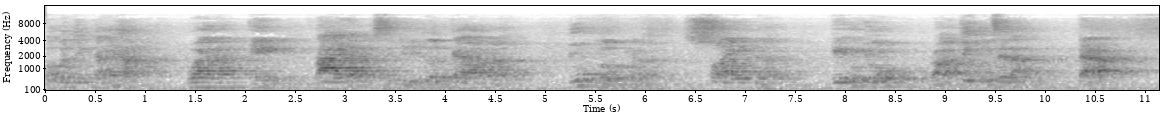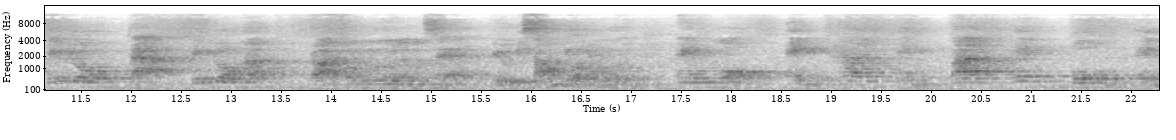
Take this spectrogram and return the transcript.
ở bên chân trái ha. Qua em. Tay á, mình sẽ chỉ lên cao nè, vuốt ngực nè, xoay nè, kéo vô. Rồi, chân mình sẽ là đạp, kéo vô, đạp kéo vô ha. Rồi, phần người là mình sẽ, kiểu, đi sóng vô nha mọi người. Em một, em hai, em ba, em bốn, em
